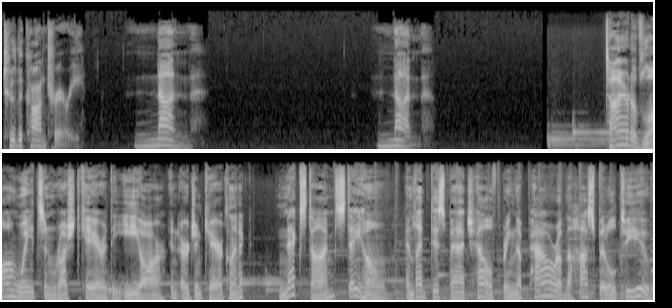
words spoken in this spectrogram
to the contrary. None. None. Tired of long waits and rushed care at the ER and urgent care clinic? Next time, stay home and let Dispatch Health bring the power of the hospital to you.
